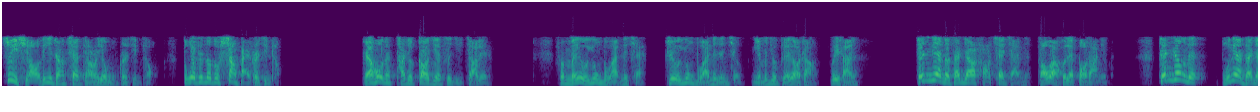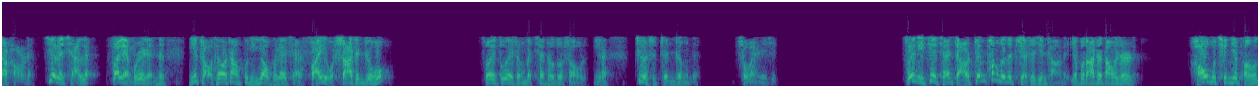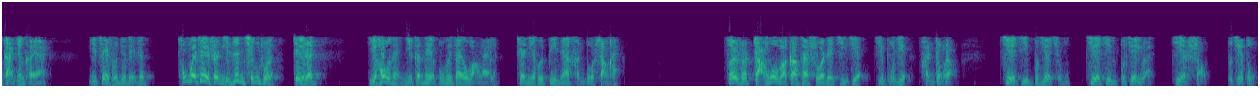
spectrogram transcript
最小的一张欠条也五根金条，多的那都上百根金条。然后呢，他就告诫自己家里人说：“没有用不完的钱，只有用不完的人情。你们就别要账，为啥呢？真念到咱家好欠钱的，早晚会来报答你们。真正的不念咱家好的，借了钱来翻脸不认人的，你找他要账，不仅要不回来钱，反有杀身之祸。”所以杜月笙把欠条都烧了，你看这是真正的收买人心。所以你借钱，假如真碰到那铁石心肠的，也不拿这当回事了，毫无亲戚朋友感情可言，你这时候就得认。通过这个事你认清楚了这个人，以后呢，你跟他也不会再有往来了，这你也会避免很多伤害。所以说，掌握我刚才说这几借几不借很重要，借急不借穷，借近不借远，借少不借多。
